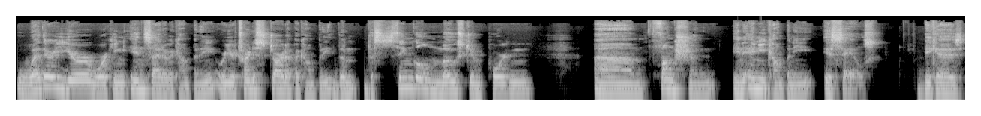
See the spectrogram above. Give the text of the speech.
whether you're working inside of a company or you're trying to start up a company, the, the single most important um, function in any company is sales. Because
